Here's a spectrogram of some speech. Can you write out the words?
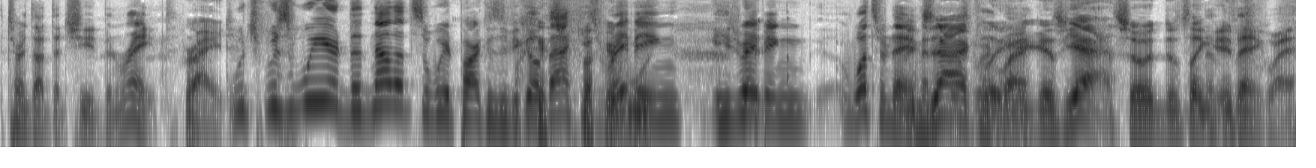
It turns out that she had been raped. Right. Which was weird. That Now that's the weird part because if you go back, he's fucking raping. He's raping. What's her name? in this Exactly. way. Because yeah, so it's like In a it, vague way.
